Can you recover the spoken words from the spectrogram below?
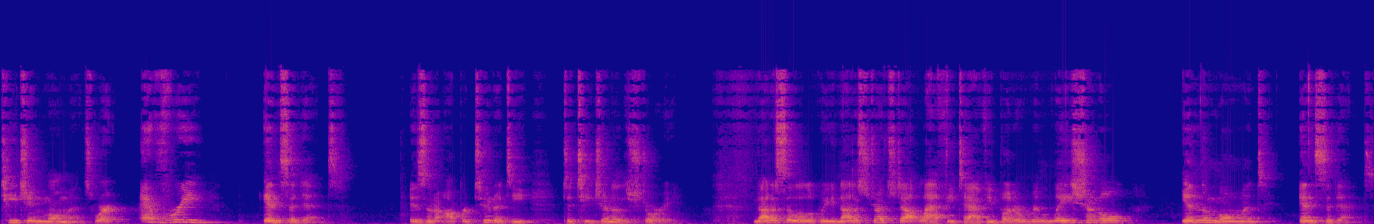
teaching moments where every incident is an opportunity to teach another story. Not a soliloquy, not a stretched out Laffy Taffy, but a relational, in the moment incident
